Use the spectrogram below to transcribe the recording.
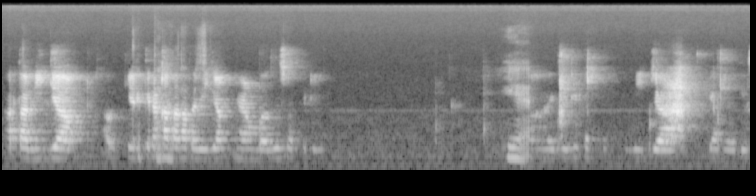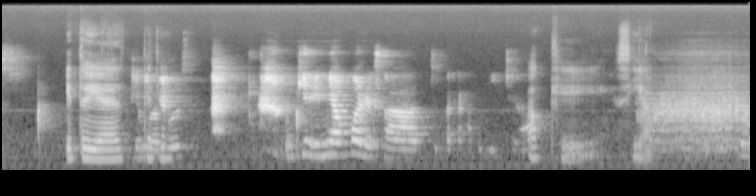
kata bijak kira-kira kata-kata bijak yang bagus apa di Iya, Eh, jadi kata bijak yang bagus itu ya. yang Tadi- bagus mungkin ini aku ada satu kata-kata bijak Oke, siap. itu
